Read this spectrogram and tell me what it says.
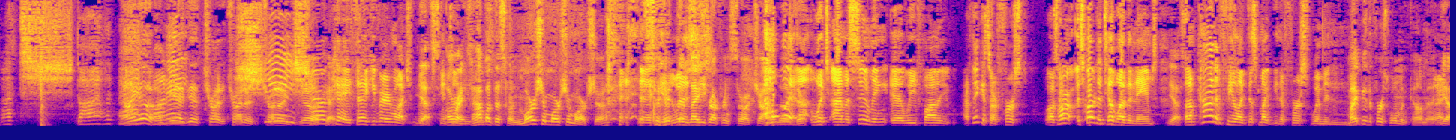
but dial it back, I know. buddy. Yeah, yeah. Try to try to try to. Sheesh, yeah, okay. thank you very much. Yes. All right. So how about this one? Marsha, Marsha, Marsha. Yeah, a nice she- reference to our Oh, childhood. there. uh, which I'm assuming uh, we finally. I think it's our first. Well, it's hard. It's hard to tell by the names. Yes. But I'm kind of feeling like this might be the first women. Might be the first woman comment. Right. Yeah.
